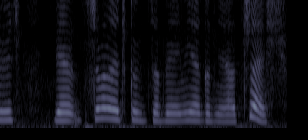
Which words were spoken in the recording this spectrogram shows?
Kończyć, więc trzymajcie widzowie, miłego dnia, cześć!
